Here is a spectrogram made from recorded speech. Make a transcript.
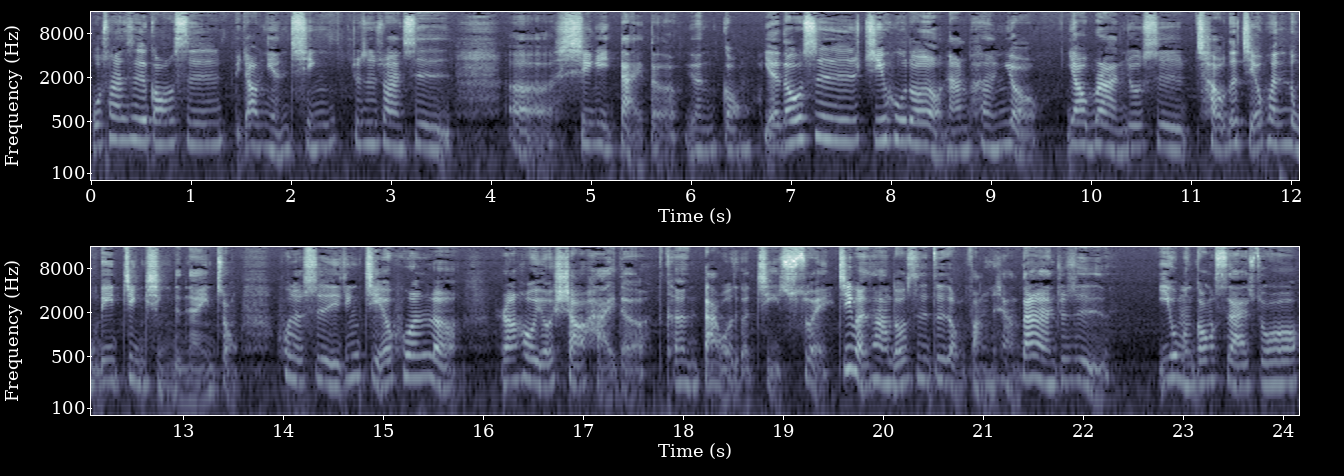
我算是公司比较年轻，就是算是呃新一代的员工，也都是几乎都有男朋友，要不然就是朝着结婚努力进行的那一种，或者是已经结婚了。然后有小孩的，可能大我这个几岁，基本上都是这种方向。当然，就是以我们公司来说，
